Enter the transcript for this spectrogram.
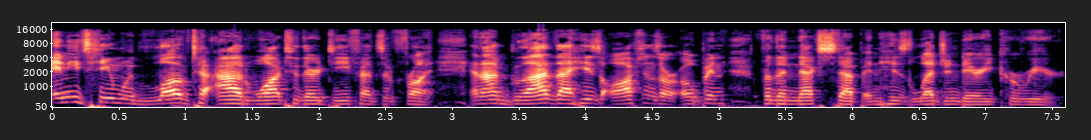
any team would love to add Watt to their defensive front, and I'm glad that his options are open for the next step in his legendary career.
